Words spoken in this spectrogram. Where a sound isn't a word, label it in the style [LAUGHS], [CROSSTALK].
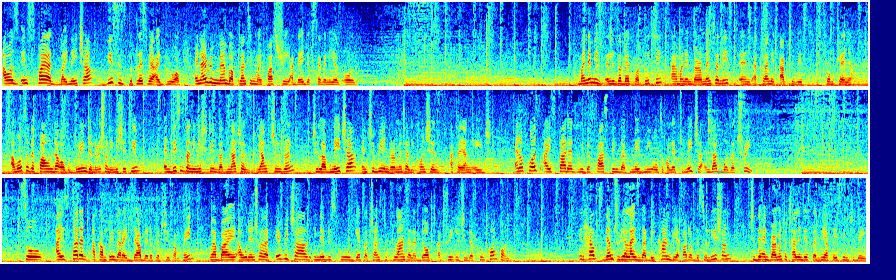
I was inspired by nature. This is the place where I grew up. And I remember planting my first tree at the age of seven years old. My name is Elizabeth Wathuti. I'm an environmentalist and a climate activist from Kenya. I'm also the founder of Green Generation Initiative, and this is an initiative that nurtures young children to love nature and to be environmentally conscious at a young age. And of course, I started with the first thing that made me also connect to nature, and that was a tree. So I started a campaign that I dubbed the Adopt a Tree campaign, whereby I would ensure that every child in every school gets a chance to plant and adopt a tree each in their school compound. It helps them to realize that they can be a part of the solution to the environmental challenges that we are facing today.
